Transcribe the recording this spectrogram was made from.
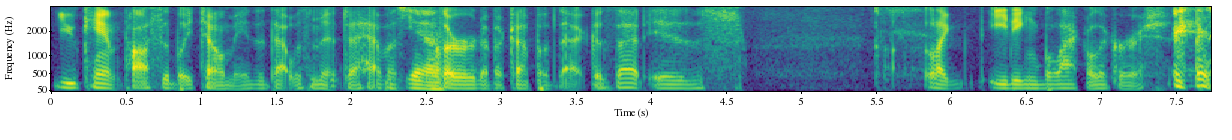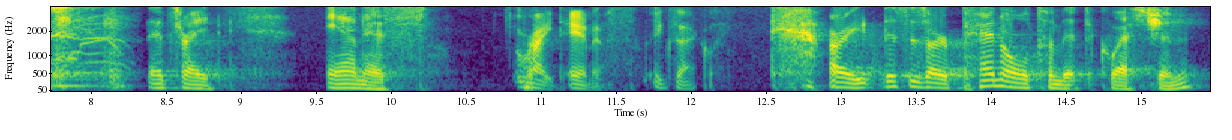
you can't possibly tell me that that was meant to have a Yeah. third of a cup of that because that is like eating black licorice. that's right. Anise. right, anise, exactly. All right, this is our penultimate question,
